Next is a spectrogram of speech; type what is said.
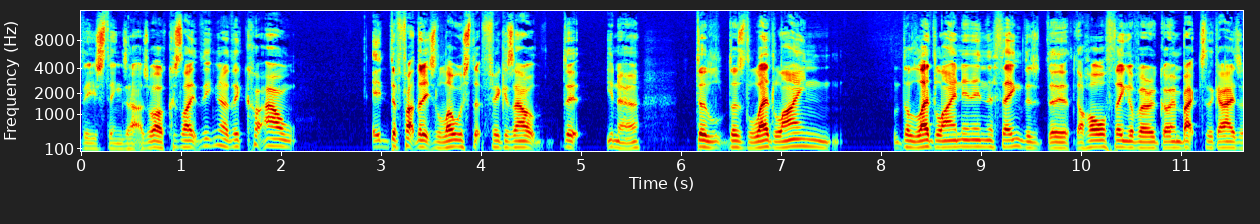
these things out as well, because like you know they cut out it, the fact that it's Lois that figures out that you know the there's lead line, the lead lining in the thing. There's the the whole thing of her going back to the guy's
